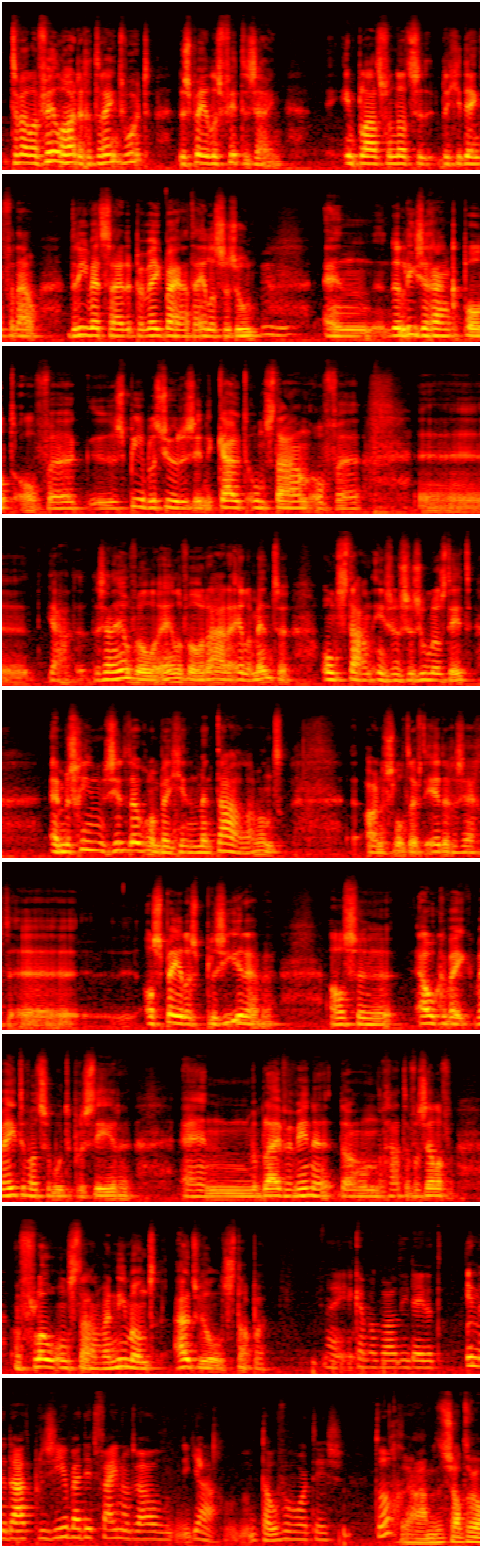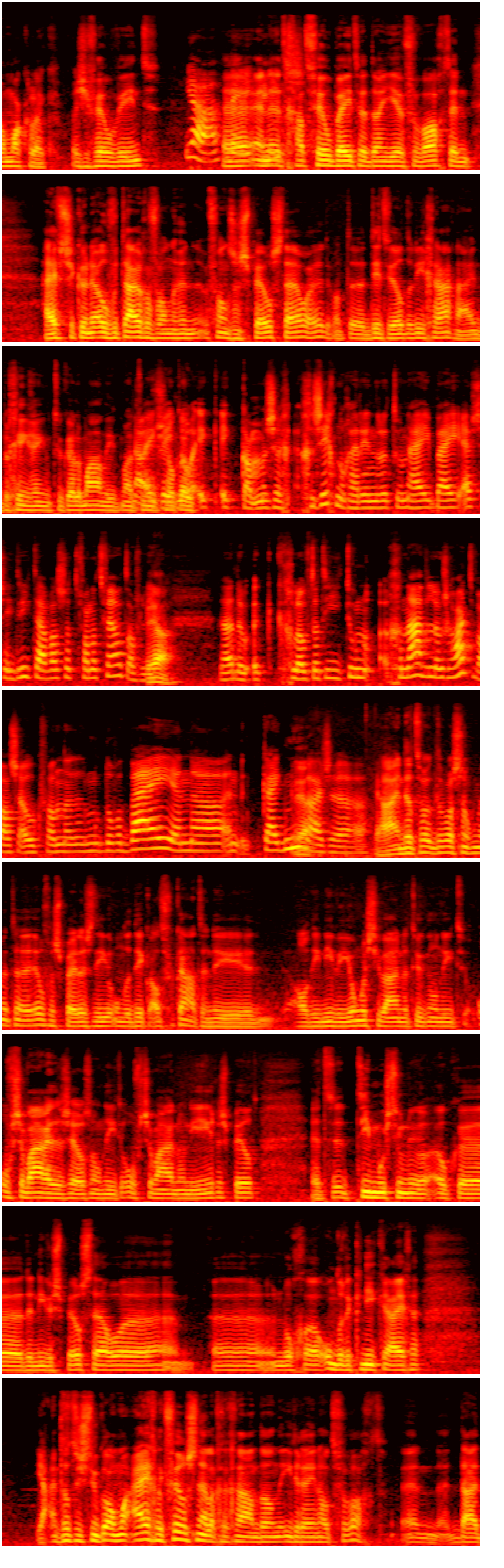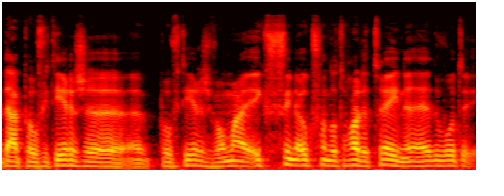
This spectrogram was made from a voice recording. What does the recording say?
Terwijl er veel harder getraind wordt, de spelers fit te zijn. In plaats van dat, ze, dat je denkt van nou, drie wedstrijden per week bijna het hele seizoen. Mhm. En de liezen gaan kapot. Of eh, spierblessures in de kuit ontstaan. Of eh, eh, ja, er zijn heel veel, heel veel rare elementen ontstaan in zo'n seizoen als dit. En misschien zit het ook wel een beetje in het mentale. Want Arne Slot heeft eerder gezegd... als spelers plezier hebben... als ze elke week weten wat ze moeten presteren... en we blijven winnen... dan gaat er vanzelf een flow ontstaan... waar niemand uit wil stappen. Nee, ik heb ook wel het idee dat inderdaad plezier bij dit Feyenoord wel ja, een toverwoord is. Toch? Ja, maar dat is altijd wel makkelijk. Als je veel wint. Ja, eh, en eens. het gaat veel beter dan je verwacht. En hij heeft ze kunnen overtuigen van, hun, van zijn speelstijl. Hè? Want eh, dit wilde hij graag. Nou, in het begin ging het natuurlijk helemaal niet. Maar nou, toen ik, weet nog, ook... ik, ik kan me zijn gezicht nog herinneren toen hij bij FC Drita was het van het veld afliep. Ja, Nou, de- ik geloof dat hij toen genadeloos hard was ook. Van eh, er moet nog wat bij en, eh, en kijk nu Ja. waar ze... ja, en dat wa- was nog met heel veel spelers die onder dikke advocaat. En die, al die nieuwe jongens die waren natuurlijk nog niet... Of ze waren er zelfs nog niet, of ze waren nog niet ingespeeld. Het eh, team moest toen ook eh, de nieuwe speelstijl eh, eh, nog eh, onder de knie krijgen. Ja, en dat is natuurlijk allemaal eigenlijk veel sneller gegaan dan iedereen had verwacht. En eh, daar, daar profiteren, ze, eh, profiteren ze van. Maar ik vind ook van dat harde trainen. Hè, er wordt eh,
